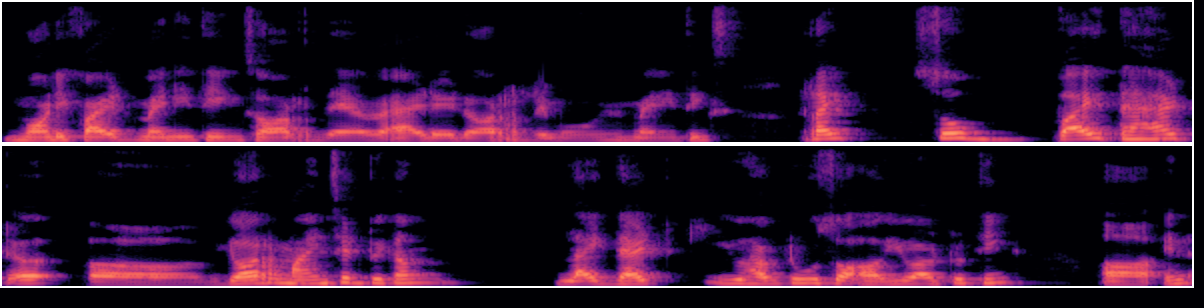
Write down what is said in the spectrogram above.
modified many things or they have added or removed many things right? So by that uh, uh, your mindset become like that you have to so uh, you have to think uh, in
